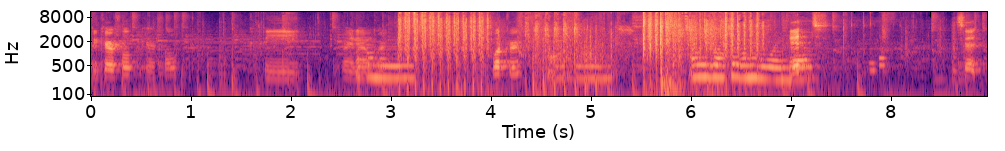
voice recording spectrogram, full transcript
Be careful, be careful. Could be right now. On the Over. roof. What roof? Bad ones. Oh, there's also one in the window. Hit. That's it.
